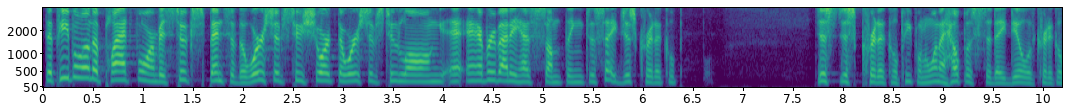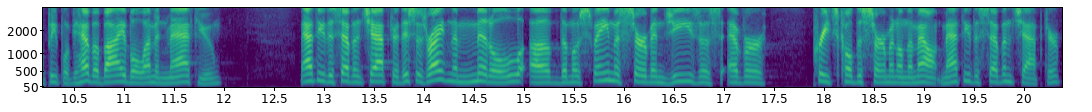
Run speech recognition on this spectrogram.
The people on the platform, it's too expensive. The worship's too short. The worship's too long. Everybody has something to say, just critical people. just, just critical people. And I want to help us today deal with critical people. If you have a Bible, I'm in Matthew. Matthew, the seventh chapter. This is right in the middle of the most famous sermon Jesus ever preached called the Sermon on the Mount. Matthew, the seventh chapter.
